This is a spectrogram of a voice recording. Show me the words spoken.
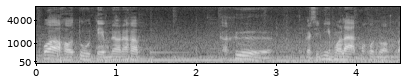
เพราะว่าเขาตู้เต็มแล้วนะครับ ก็คือกระสิมีหัวลากมาคนออกไป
